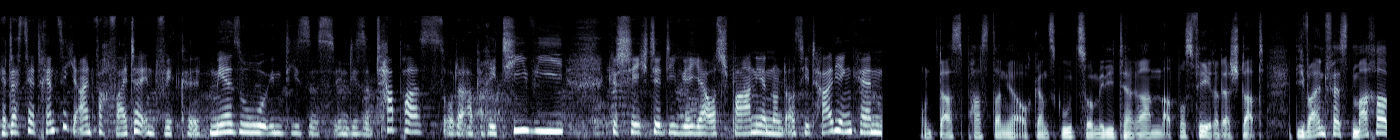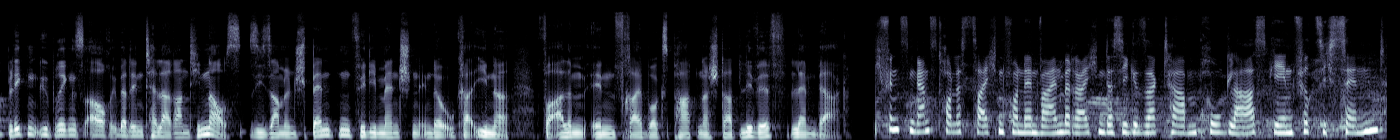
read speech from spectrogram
ja, dass der Trend sich einfach weiterentwickelt. Mehr so in dieses, in diese Tapas oder Aperitivi-Geschichte, die wir ja aus Spanien und aus Italien kennen. Und das passt dann ja auch ganz gut zur mediterranen Atmosphäre der Stadt. Die Weinfestmacher blicken übrigens auch über den Tellerrand hinaus. Sie sammeln Spenden für die Menschen in der Ukraine, vor allem in Freiburgs Partnerstadt Lviv, Lemberg. Ich finde es ein ganz tolles Zeichen von den Weinbereichen, dass sie gesagt haben, pro Glas gehen 40 Cent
